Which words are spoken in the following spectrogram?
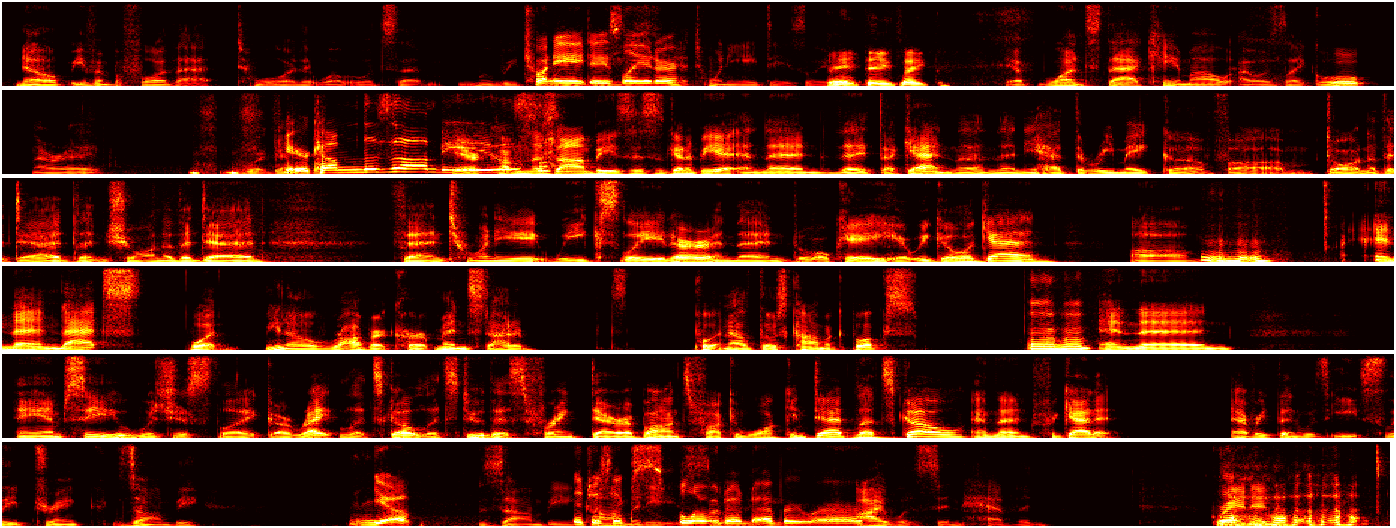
No, even before that. What, what what's that movie? 28 Days Later? Yeah, 28 days later. eight days later. Yep. Once that came out, I was like, "Oh, all right. Gonna here come the zombies. here come the zombies. This is gonna be it. And then they again, and then you had the remake of um, Dawn of the Dead, then Shaun of the Dead, then 28 weeks later, and then okay, here we go again. Um, Mhm. and then that's what you know. Robert Kirkman started putting out those comic books, Mhm. and then AMC was just like, all right, let's go. Let's do this. Frank Darabont's fucking Walking Dead. Let's go. And then forget it. Everything was eat, sleep, drink, zombie. Yeah, Zombie. it just comedy, exploded zombie. everywhere. I was in heaven. Granted,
